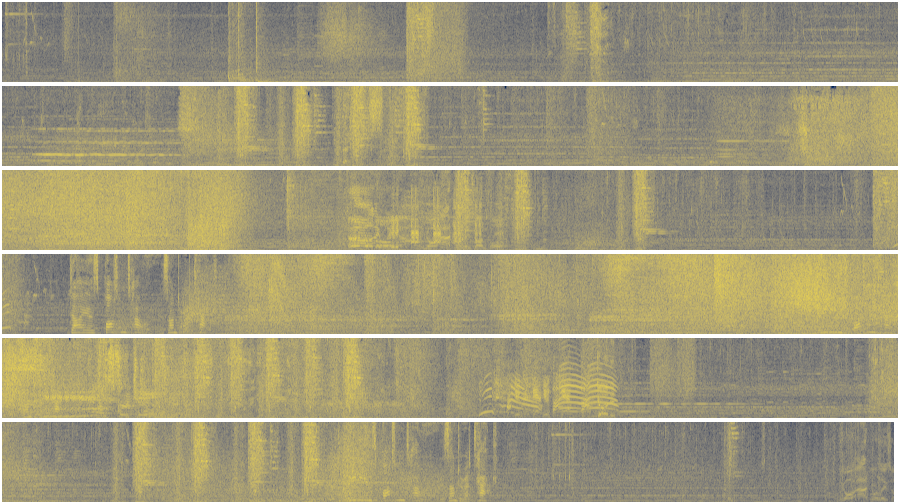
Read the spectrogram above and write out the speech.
Your admiral is on board. Dire's bottom tower is under attack. under attack. Your admiral is...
